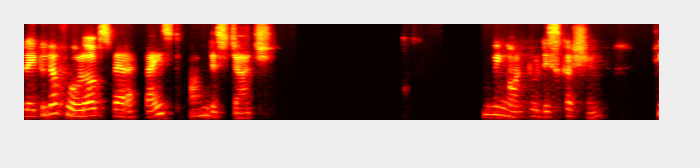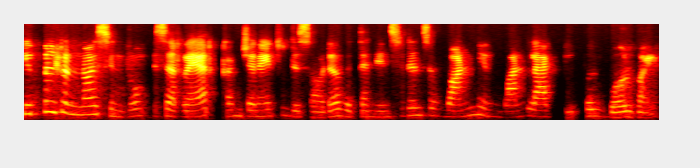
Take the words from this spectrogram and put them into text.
regular follow-ups were advised on discharge. Moving on to discussion. Klippel-Trenaunay syndrome is a rare congenital disorder with an incidence of 1 in 1 lakh people worldwide.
